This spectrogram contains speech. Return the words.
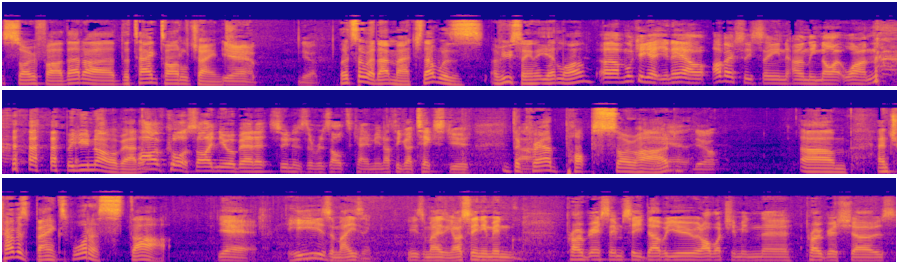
so far, that uh, the tag title change. Yeah. Yeah. Let's talk about that match. That was. Have you seen it yet, Lyle? Uh, I'm looking at you now. I've actually seen only night one. But you know about it. oh, of course, I knew about it as soon as the results came in. I think I texted you. the crowd pops so hard. Yeah, Yeah. Um, and Travis Banks, what a star! yeah, he is amazing. He's amazing. I've seen him in Progress MCW, and I watch him in uh, Progress shows.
